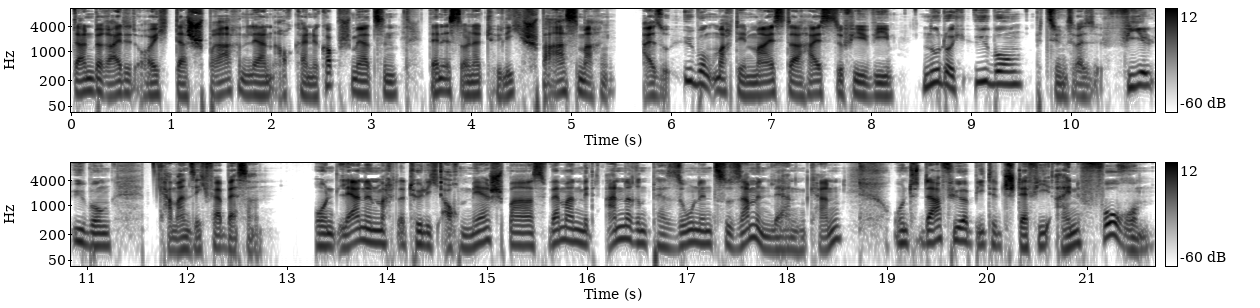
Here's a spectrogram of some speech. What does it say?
Dann bereitet euch das Sprachenlernen auch keine Kopfschmerzen, denn es soll natürlich Spaß machen. Also Übung macht den Meister heißt so viel wie nur durch Übung bzw. viel Übung kann man sich verbessern. Und Lernen macht natürlich auch mehr Spaß, wenn man mit anderen Personen zusammen lernen kann. Und dafür bietet Steffi ein Forum.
